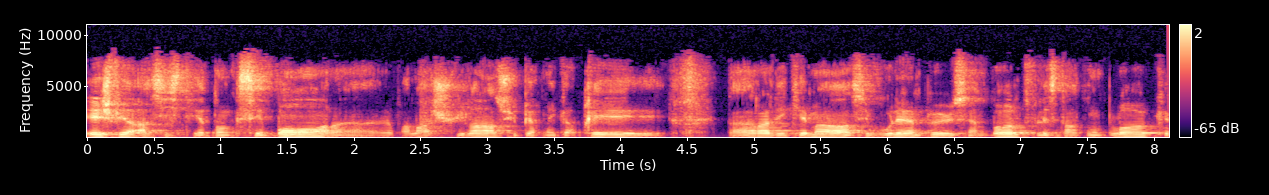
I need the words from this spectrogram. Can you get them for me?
et je vais assister. Donc c'est bon, euh, voilà, je suis là, super méga prêt. si vous voulez un peu symbole, les starting blocks,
